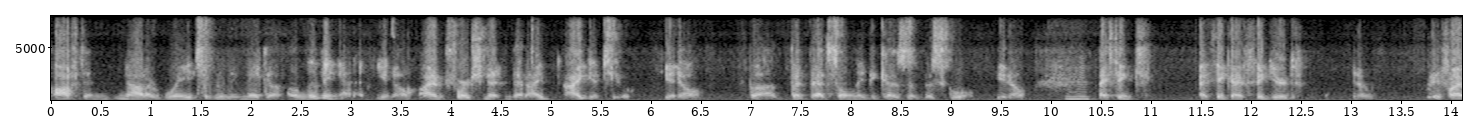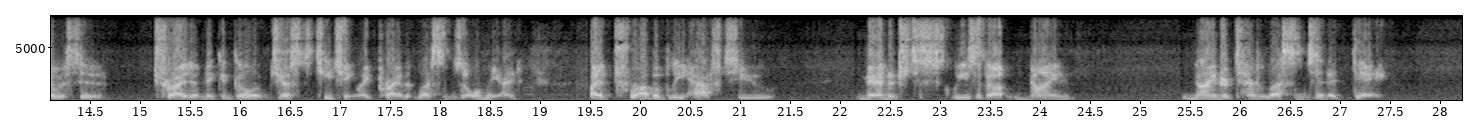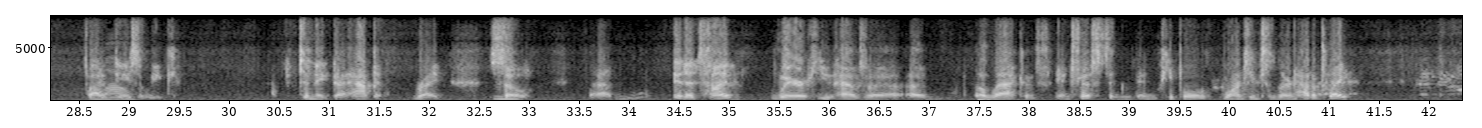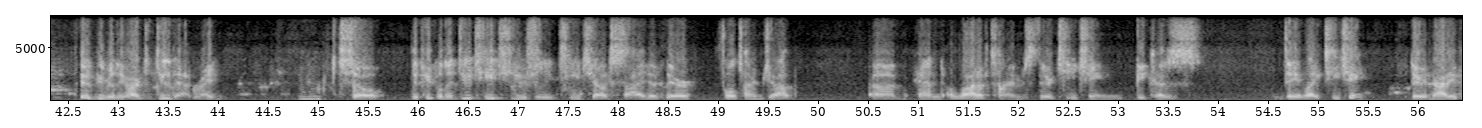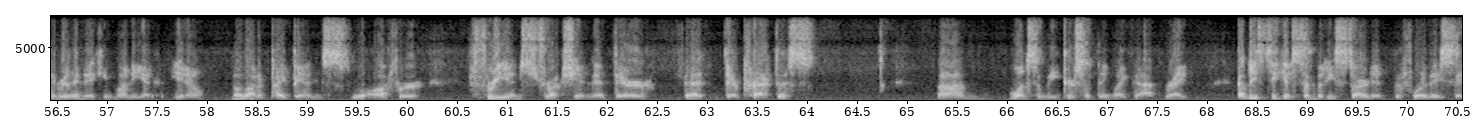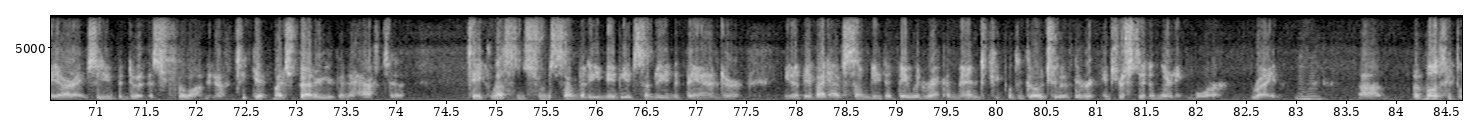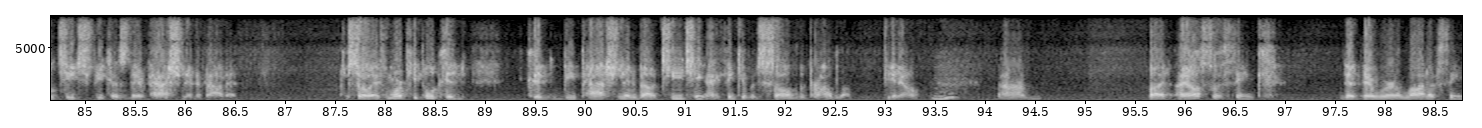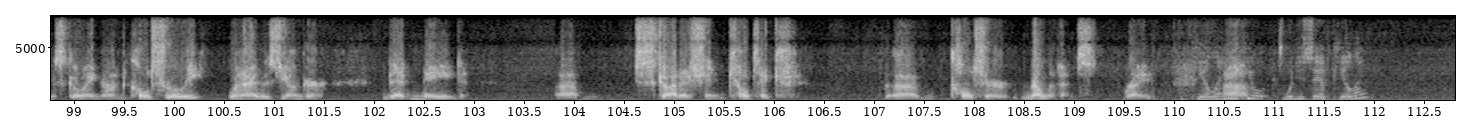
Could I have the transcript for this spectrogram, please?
often not a way to really make a, a living at it. You know, I'm fortunate that I, I get to, you know, uh, but that's only because of the school, you know, Mhm. I think, I think I figured, you know, if I was to try to make a go of just teaching like private lessons only, I'd, I'd probably have to manage to squeeze about nine, nine or ten lessons in a day, five Wow. days a week, to make that happen. Right. So, um, in a time where you have a, a, a lack of interest and, and people wanting to learn how to play, it would be really hard to do that, right? Mhm. So the people that do teach usually teach outside of their full time job. Um, and a lot of times they're teaching because they like teaching. They're not even really making money at it. You know, a lot of pipe bands will offer free instruction at their at their practice um, once a week or something like that, right? At least to get somebody started before they say, "All right, so you've been doing this for long enough. To get much better, you're going to have to take lessons from somebody. Maybe it's somebody in the band, or you know, they might have somebody that they would recommend people to go to if they're interested in learning more, right? Mhm. Um, but most people teach because they're passionate about it. So if more people could could be passionate about teaching, I think it would solve the problem. You know. Mhm. Um, but I also think that there were a lot of things going on culturally when I was younger that made um, Scottish and Celtic um, culture relevant, right? Appealing? Um, if you would you say appealing?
